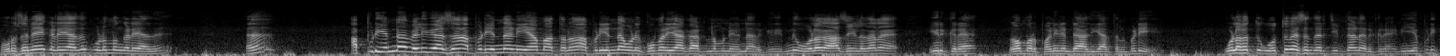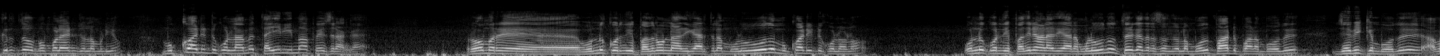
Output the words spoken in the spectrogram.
புருஷனே கிடையாது குடும்பம் கிடையாது. ஆ? அப்படி என்ன வெளி வேஷம்? அப்படி என்ன நீ ஏமாற்றணும் அப்படி என்ன உனக்கு குமரியாக காட்டணும்னு என்ன இருக்குது இன்னும் உலக ஆசையில் தானே இருக்கிற? ரோமர் பன்னிரெண்டு அதிகாரத்தின்படி உலகத்துக்கு ஒத்து வேஷம் தரிச்சிட்டு தானே இருக்கிற? நீ எப்படி கிறிஸ்தவ பொம்பளைன்னு சொல்ல முடியும்? முக்காட்டிட்டு கொள்ளாமல் தைரியமாக பேசுகிறாங்க ரோமர் ஒன்று குறைந்தி பதினொன்று அதிகாரத்தில் முழுவதும் முக்காட்டிட்டு கொள்ளணும். ஒன்று குறைந்தி பதினாலு அதிகாரம் முழுவதும் திருக்கதரசன் சொல்லும் போது பாட்டு பாடும்போது ஜபிக்கும்போது அவ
